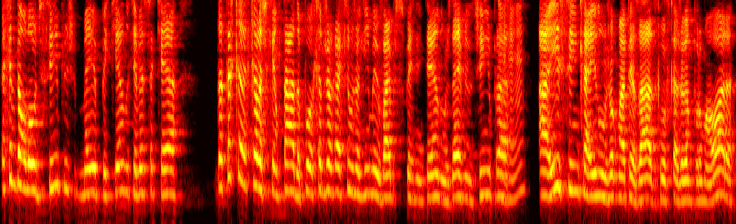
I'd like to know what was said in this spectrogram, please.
é aquele download simples, meio pequeno, que às vezes você quer. Dá até aquela esquentada, pô, eu quero jogar aqui um joguinho meio vibe Super Nintendo, uns 10 minutinhos pra Uhum. aí sim cair num jogo mais pesado, que eu vou ficar jogando por uma hora.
